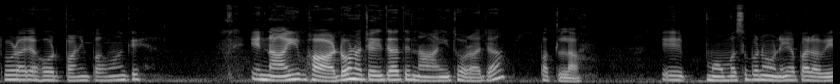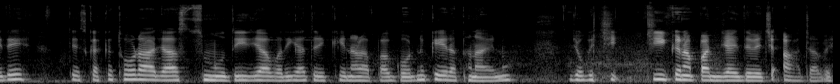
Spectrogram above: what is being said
ਥੋੜਾ ਜਿਹਾ ਹੋਰ ਪਾਣੀ ਪਾਵਾਂਗੇ। ਇਹ ਨਾ ਹੀ ਹਾਰਡ ਹੋਣਾ ਚਾਹੀਦਾ ਤੇ ਨਾ ਹੀ ਥੋੜਾ ਜਿਹਾ ਪਤਲਾ। ਇਹ ਮੋਮਸ ਬਣਾਉਣੇ ਆਪਾਂ ਰਵੇ ਦੇ। ਤੇ ਇਸ ਕਰਕੇ ਥੋੜਾ ਜਿਹਾ ਸਮੂਦੀ ਜਿਹਾ ਵਧੀਆ ਤਰੀਕੇ ਨਾਲ ਆਪਾਂ ਗੁੰਨ ਕੇ ਰੱਖਣਾ ਇਹਨੂੰ, ਜੋ ਕਿ ਚੀਕਣਾ ਪਨ ਜਾਏ ਦੇ ਵਿੱਚ ਆ ਜਾਵੇ।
